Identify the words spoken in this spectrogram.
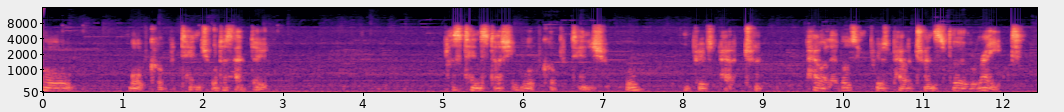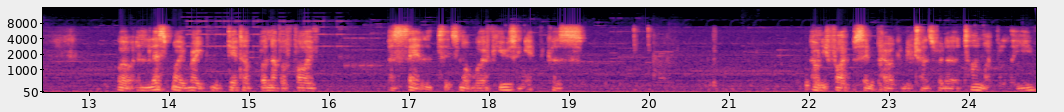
Or warp core potential. What does that do? Plus 10 Starship warp core potential. Improves power power levels, improves power transfer rate. Well, unless my rate can get up another 5 percent, it's not worth using it because only 5% power can be transferred at a time, I believe.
